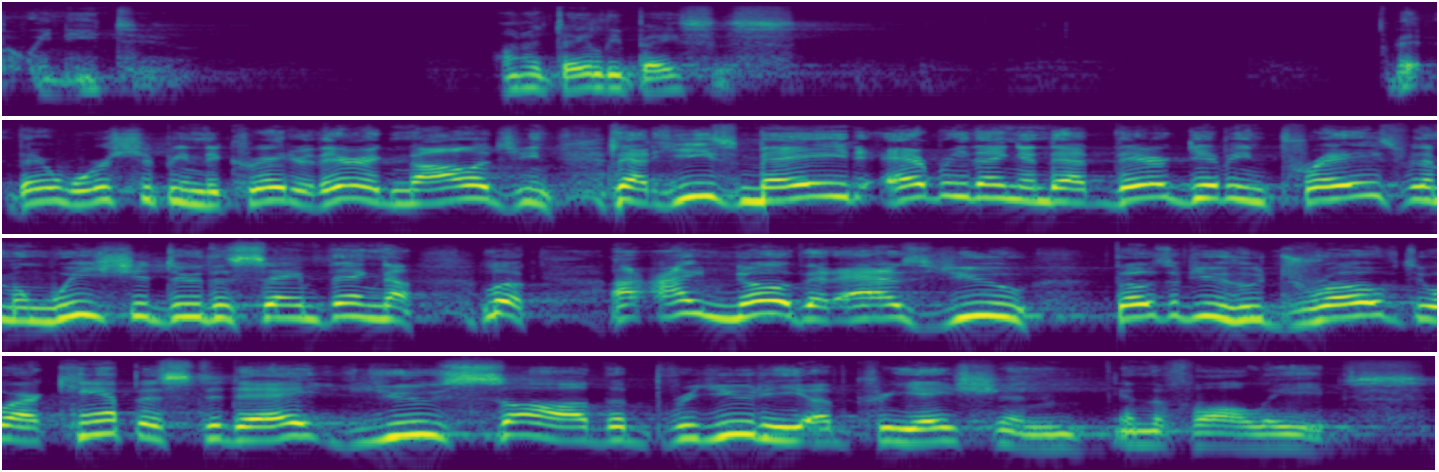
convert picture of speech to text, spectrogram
But we need to on a daily basis. They're worshiping the Creator. They're acknowledging that He's made everything and that they're giving praise for them, and we should do the same thing. Now, look, I know that as you, those of you who drove to our campus today, you saw the beauty of creation in the fall leaves.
